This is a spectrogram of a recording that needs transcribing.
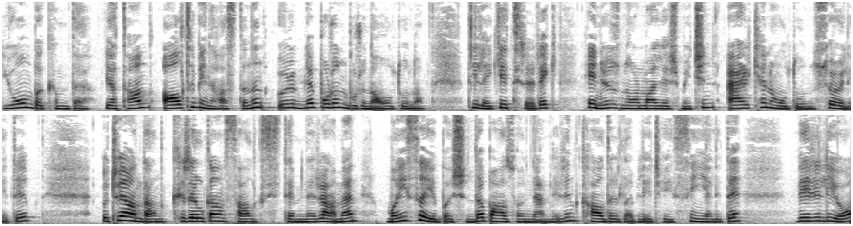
yoğun bakımda yatan 6 bin hastanın ölümle burun buruna olduğunu dile getirerek henüz normalleşme için erken olduğunu söyledi. Öte yandan kırılgan sağlık sistemine rağmen Mayıs ayı başında bazı önlemlerin kaldırılabileceği sinyali de veriliyor.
